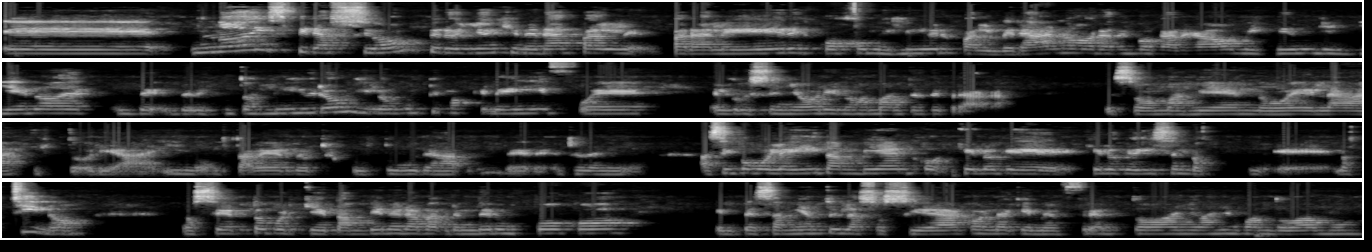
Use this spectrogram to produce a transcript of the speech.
Eh, no de inspiración, pero yo en general para, para, leer escojo mis libros para el verano. Ahora tengo cargado mi Kindle lleno de, de, de, distintos libros y los últimos que leí fue El Ruiseñor y Los Amantes de Praga que son más bien novelas, historias, y me gusta ver de otras culturas, aprender entretenido. Así como leí también qué es lo que, qué es lo que dicen los, eh, los chinos, ¿no es cierto? Porque también era para aprender un poco el pensamiento y la sociedad con la que me enfrento año a año cuando vamos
